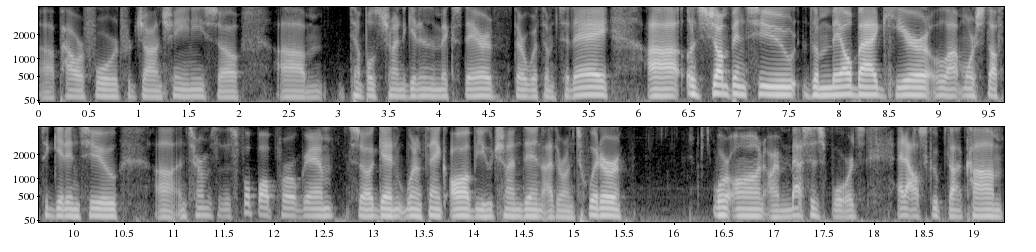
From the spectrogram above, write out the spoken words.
uh, power forward for John Chaney. So um, Temple's trying to get in the mix there. They're with them today. Uh, let's jump into the mailbag here. A lot more stuff to get into uh, in terms of this football program. So again, want to thank all of you who chimed in either on Twitter or on our message boards at owlscoop.com.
